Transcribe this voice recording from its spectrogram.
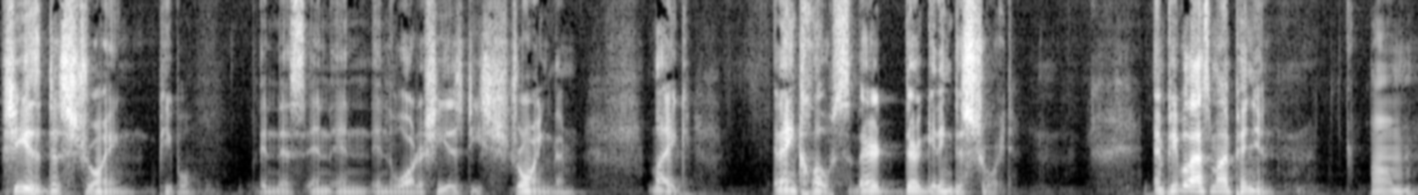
she is destroying people in this in in in the water. She is destroying them. Like it ain't close. They're they're getting destroyed. And people ask my opinion. Um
